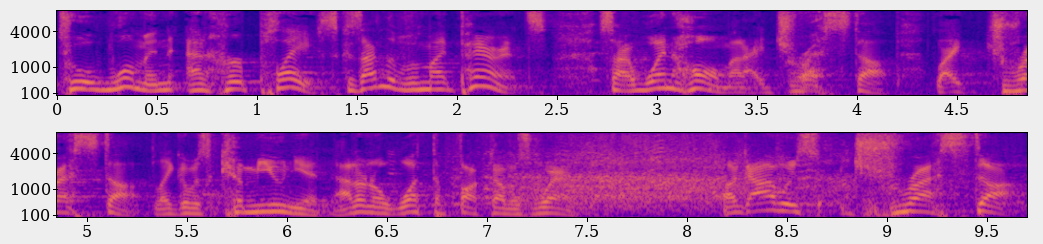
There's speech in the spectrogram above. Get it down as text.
to a woman at her place because I live with my parents. So I went home and I dressed up, like dressed up, like it was communion. I don't know what the fuck I was wearing. Like I was dressed up.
